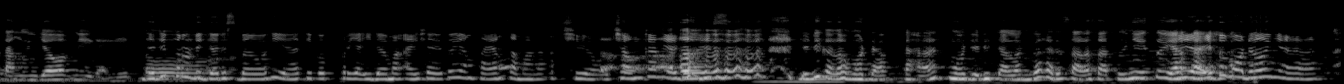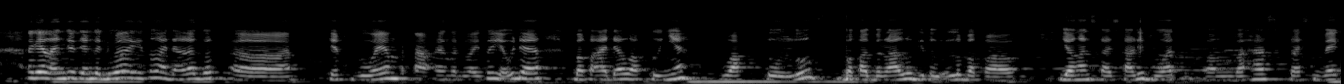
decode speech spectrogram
tanggung jawab nih kayak gitu Jadi perlu digaris bawahi ya, tipe pria idaman Aisyah itu yang sayang sama anak kecil. Camkan ya guys. jadi kalau mau daftar mau jadi calon gue harus salah satunya itu ya Iya, kayak- itu modalnya. Oke lanjut. Yang kedua itu adalah gue eh, tips gue yang pertama yang kedua itu ya udah bakal ada waktunya waktu lu bakal berlalu gitu. Lu bakal jangan sekali-sekali buat membahas flashback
